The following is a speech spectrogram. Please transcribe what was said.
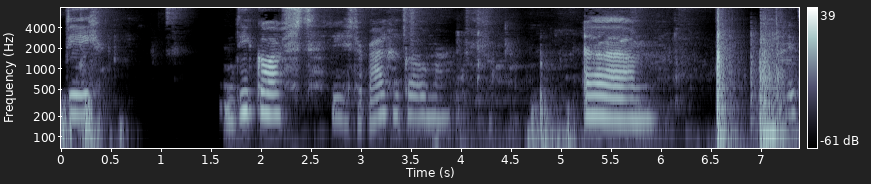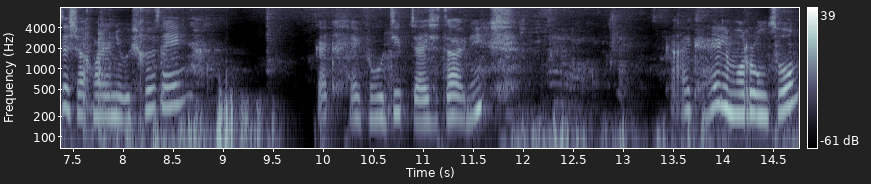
Die. Die kast, die is erbij gekomen. Ehm dit is zeg maar de nieuwe schutting. Kijk even hoe diep deze tuin is. Kijk, helemaal rondom.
